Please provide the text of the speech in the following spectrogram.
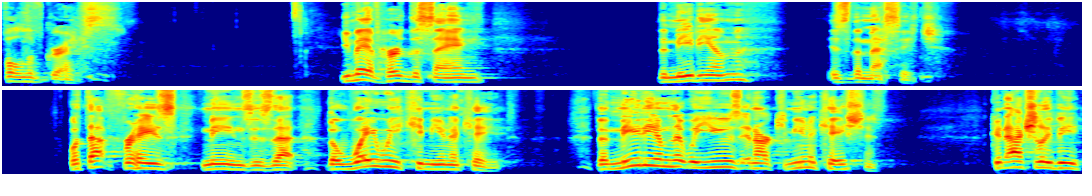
Full of grace. You may have heard the saying, the medium is the message. What that phrase means is that the way we communicate, the medium that we use in our communication can actually be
